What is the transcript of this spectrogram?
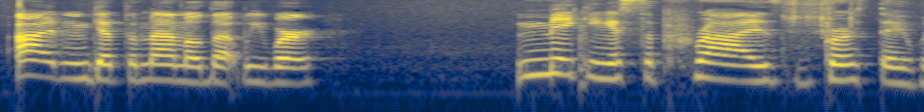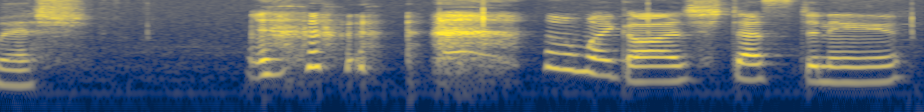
I didn't get the memo that we were making a surprise birthday wish. oh my gosh, Destiny.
